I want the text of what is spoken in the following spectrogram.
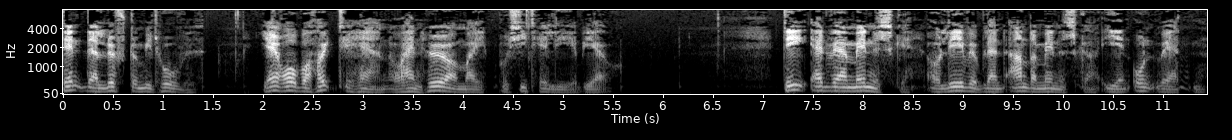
den der løfter mit hoved. Jeg råber højt til Herren, og han hører mig på sit hellige bjerg. Det at være menneske og leve blandt andre mennesker i en ond verden,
